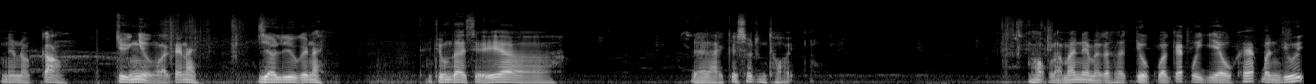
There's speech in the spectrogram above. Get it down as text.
Nếu nào cần chuyển nhượng lại cái này, giao lưu cái này. Thì chúng ta sẽ ờ, để lại cái số điện thoại. Hoặc là mấy anh em mình có thể chuột qua các video khác bên dưới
